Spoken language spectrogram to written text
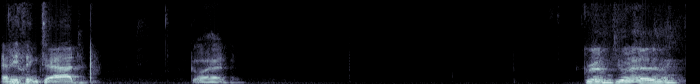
Anything yeah. to add? Go ahead. Grim, do you want to add anything?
